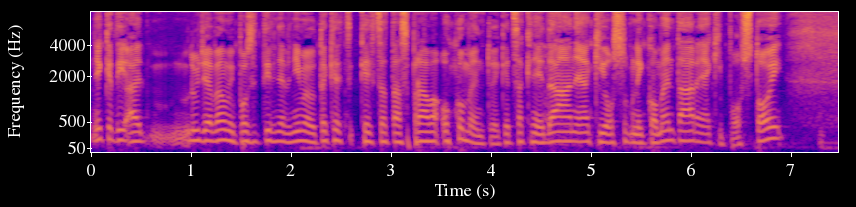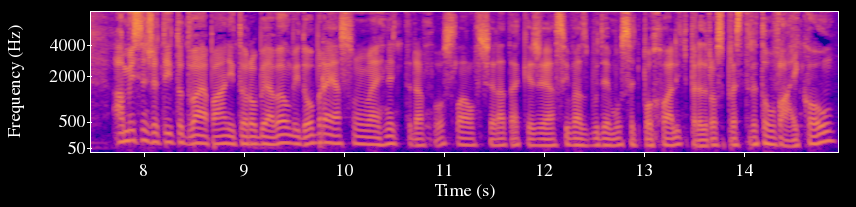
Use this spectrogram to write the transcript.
niekedy aj ľudia veľmi pozitívne vnímajú, keď, keď sa tá správa okomentuje, keď sa k nej dá nejaký osobný komentár, nejaký postoj. A myslím, že títo dvaja páni to robia veľmi dobre. Ja som im aj hneď teda poslal včera také, že asi vás budem musieť pochváliť pred rozprestretou vlajkou.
